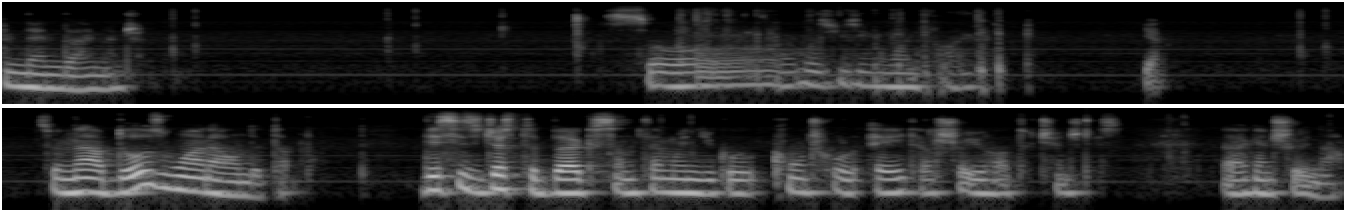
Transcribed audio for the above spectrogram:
And then dimension so I was using 1.5 so now those one are on the top. This is just a bug. Sometime when you go Control 8, I'll show you how to change this. I can show you now.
